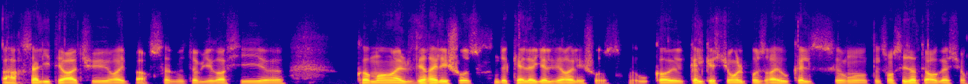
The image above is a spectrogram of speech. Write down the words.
par sa littérature et par son autobiographie, comment elle verrait les choses, de quel œil elle verrait les choses ou que quelles questions elle poserait ou quelles sont quelles sont ses interrogations.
